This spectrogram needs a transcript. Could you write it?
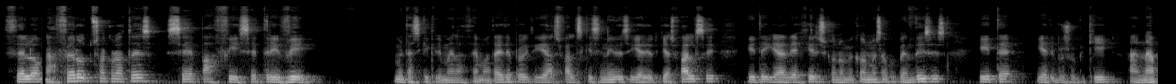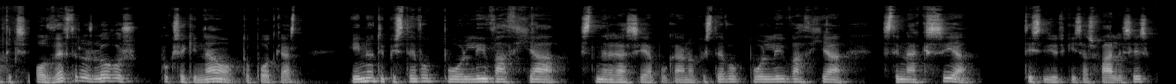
θέλω να φέρω τους ακροατές σε επαφή, σε τριβή με τα συγκεκριμένα θέματα. Είτε πρόκειται για ασφαλιστική συνείδηση, για ιδιωτική ασφάλιση, είτε για διαχείριση οικονομικών μέσα από επενδύσεις, είτε για την προσωπική ανάπτυξη. Ο δεύτερος λόγος που ξεκινάω το podcast είναι ότι πιστεύω πολύ βαθιά στην εργασία που κάνω, πιστεύω πολύ βαθιά στην αξία της ιδιωτικής ασφάλισης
